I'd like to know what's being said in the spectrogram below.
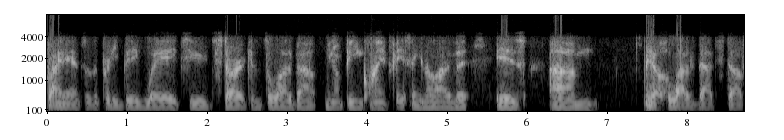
finance was a pretty big way to start because it's a lot about, you know, being client facing and a lot of it is, um, you know, a lot of that stuff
